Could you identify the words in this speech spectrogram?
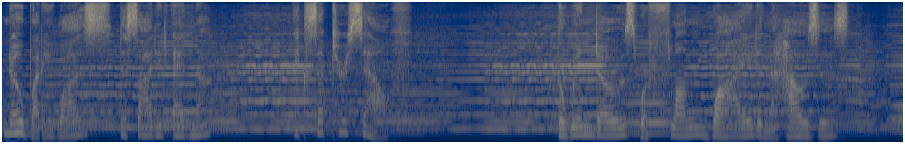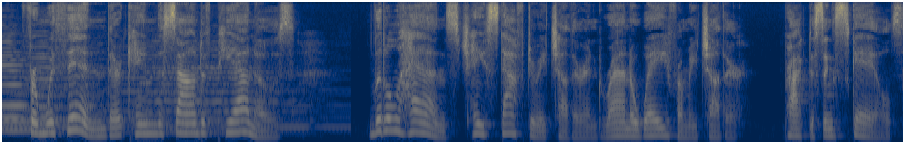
Nobody was, decided Edna, except herself. The windows were flung wide in the houses. From within there came the sound of pianos. Little hands chased after each other and ran away from each other, practicing scales.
